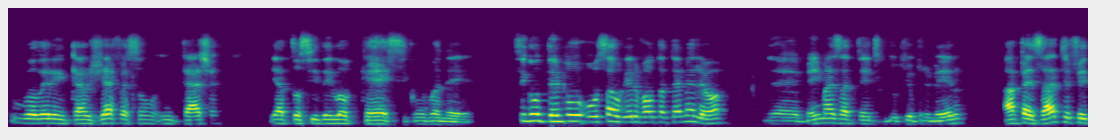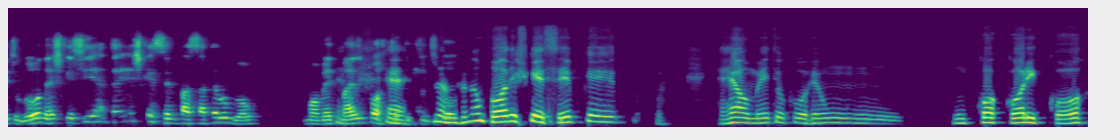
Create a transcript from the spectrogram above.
o goleiro encaixa, o Jefferson encaixa e a torcida enlouquece com o Vanega. Segundo tempo, o Salgueiro volta até melhor, é, bem mais atento do que o primeiro. Apesar de ter feito gol, né? Esqueci até esquecendo de passar pelo gol. O momento mais importante é, do futebol. Não, não pode esquecer, porque realmente ocorreu um, um cocoricó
